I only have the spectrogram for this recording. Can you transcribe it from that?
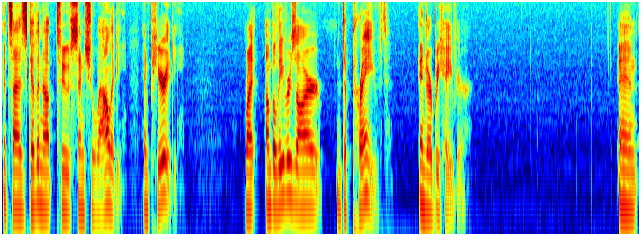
it says given up to sensuality and purity. Right? Unbelievers are depraved in their behavior. And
